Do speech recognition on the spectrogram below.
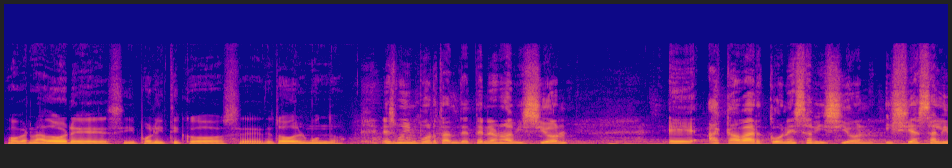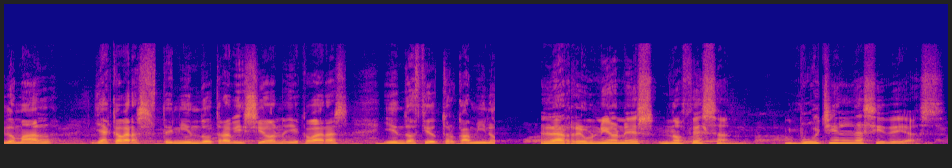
gobernadores y políticos eh, de todo el mundo. Es muy importante tener una visión eh, acabar con esa visión y si ha salido mal, ya acabarás teniendo otra visión y acabarás yendo hacia otro camino. Las reuniones no cesan, bullen las ideas.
